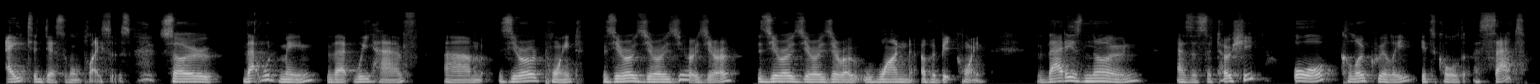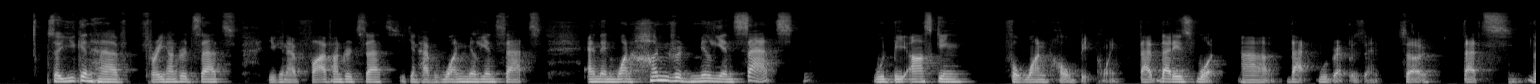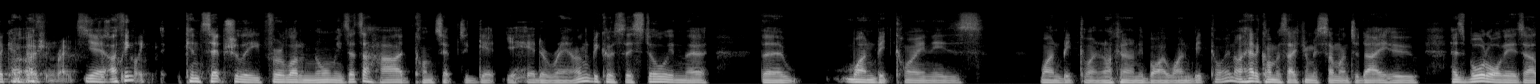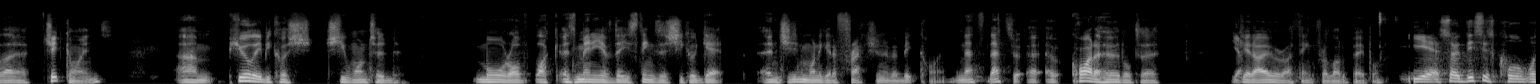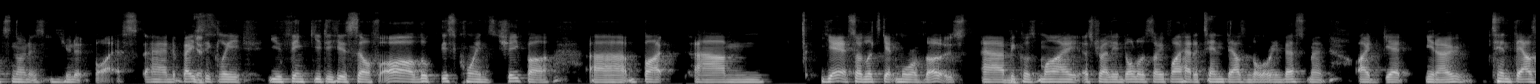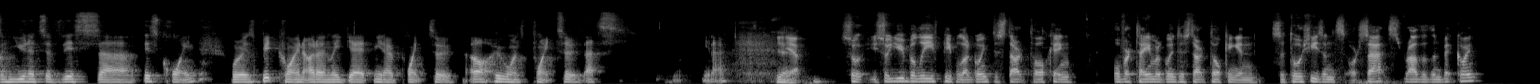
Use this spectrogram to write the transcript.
eight decimal places. So that would mean that we have um, zero point zero zero zero zero zero zero zero one of a Bitcoin. That is known as a Satoshi, or colloquially, it's called a SAT. So you can have 300 sats, you can have 500 sats, you can have 1 million sats, and then 100 million sats would be asking for one whole Bitcoin. That, that is what uh, that would represent. So that's the conversion rates. yeah, I think- conceptually for a lot of normies that's a hard concept to get your head around because they're still in the the one bitcoin is one bitcoin and i can only buy one bitcoin i had a conversation with someone today who has bought all these other shit coins um, purely because sh- she wanted more of like as many of these things as she could get and she didn't want to get a fraction of a bitcoin and that's that's a, a, quite a hurdle to Yeah. get over i think for a lot of people Yeah, so this is called what's known as unit bias. And basically, you think you to yourself, oh, look, this coin's cheaper. Uh, but um, yeah, so let's get more of those uh, Mm. because my Australian dollar. So if I had a $10,000 investment, I'd get, you know, 10,000 units of this uh, this coin. Whereas Bitcoin, I'd only get, you know, 0.2. Oh, who wants 0.2? That's, you know, yeah, Yeah. So so you believe people are going to start talking over time are going to start talking in satoshis and or sats rather than Bitcoin?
